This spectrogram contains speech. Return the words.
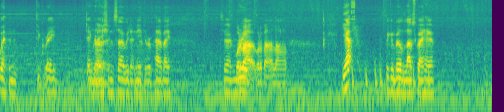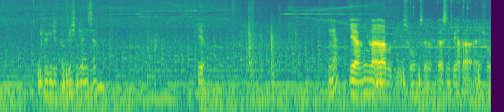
weapon degrade degradation, so we don't need the repair bay. So What about what about a lab? Yep, we can build a lab square here. we can just put fishing journeys down. Yeah. Yeah. Yeah, I mean, like, a lab would be useful to go since we had that initial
